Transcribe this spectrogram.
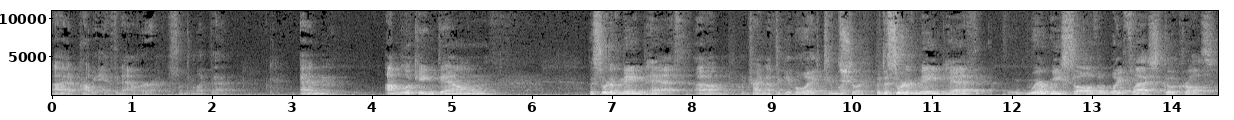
uh, probably half an hour something like that. And I'm looking down the sort of main path. Um, I'm trying not to give away too much, Sure. but the sort of main path where we saw the white flash go across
